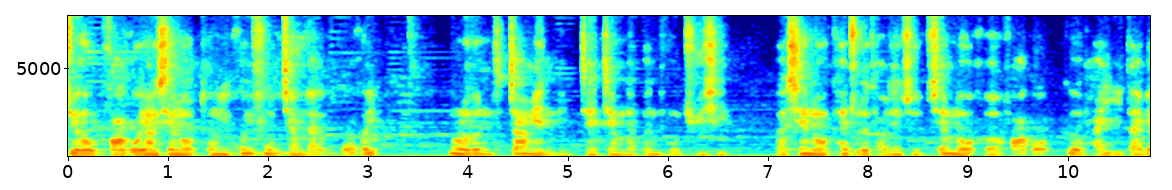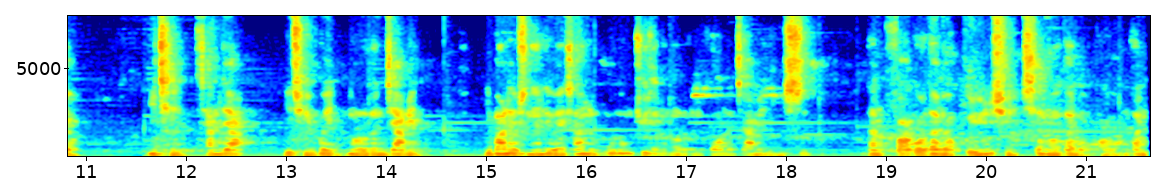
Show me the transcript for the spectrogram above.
最后法国让暹罗同意恢复柬埔寨的国徽。诺罗敦加冕礼在柬埔寨本土举行，而暹罗开出的条件是暹罗和法国各派一代表一起参加，一起为诺罗敦加冕。1860年6月3日，乌东举行了诺罗敦国王的加冕仪式。但法国代表不允许暹罗代表把王冠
